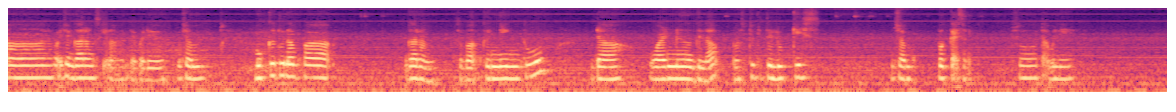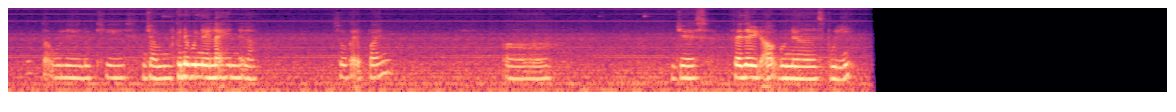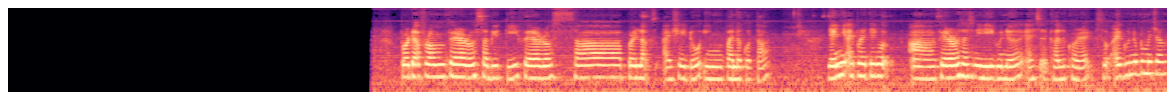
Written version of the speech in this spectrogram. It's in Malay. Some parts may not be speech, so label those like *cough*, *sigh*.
uh, nampak macam garang sikit lah daripada macam muka tu nampak garang. Sebab kening tu dah warna gelap lepas tu kita lukis macam pekat sangat. So tak boleh tak boleh lukis. Macam kena guna light handed lah. So kat depan uh, just feather it out guna spoolie. Product from Ferrarosa Beauty Ferrarosa Perlux Eyeshadow in Panakota yang ni I pernah tengok uh, Ferrarosa sendiri guna as a color correct. So I guna pun macam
